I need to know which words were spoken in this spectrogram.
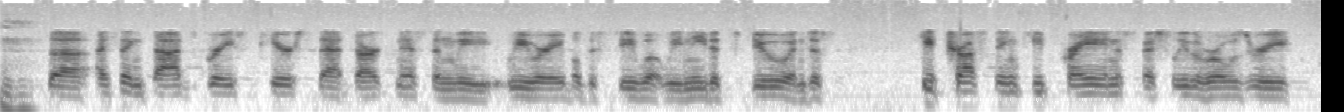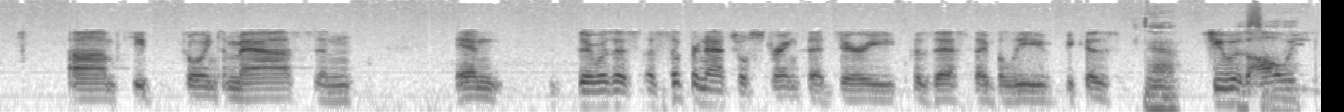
mm-hmm. the I think God's grace pierced that darkness, and we we were able to see what we needed to do, and just keep trusting, keep praying, especially the rosary, um, keep going to mass and and there was a, a supernatural strength that Jerry possessed, I believe, because yeah, she was always that.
